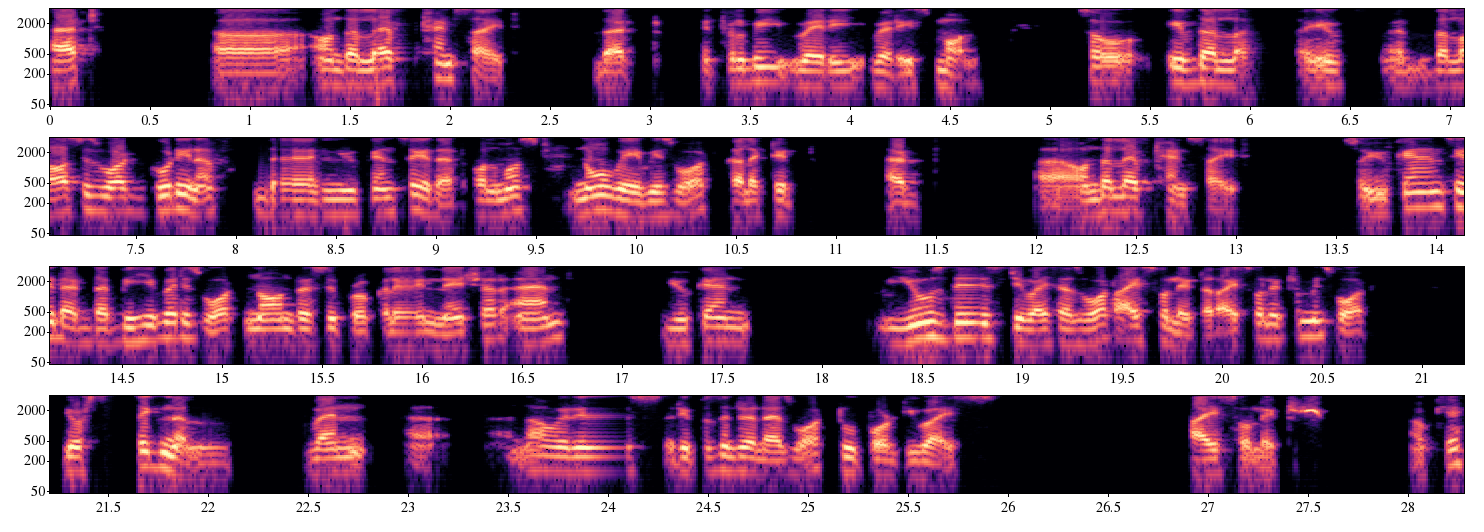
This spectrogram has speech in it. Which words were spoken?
at uh, on the left hand side that it will be very very small. So if the if the loss is what? Good enough then you can say that almost no wave is what? Collected at uh, on the left hand side. So you can say that the behavior is what? Non-reciprocal in nature and you can use this device as what? Isolator. Isolator means what? Your signal. When uh, now it is represented as what? Two port device. Isolator. Okay?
